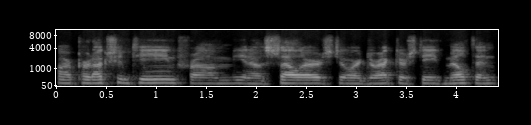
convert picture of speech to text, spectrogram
our production team from you know Sellers to our director Steve Milton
